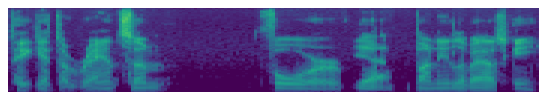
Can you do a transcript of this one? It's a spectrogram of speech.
they get the ransom for Yeah. Bunny Lebowski.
